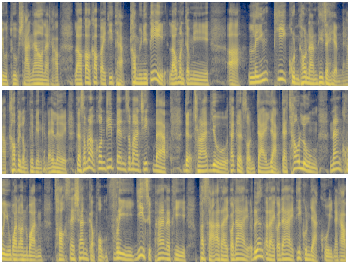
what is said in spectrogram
YouTube Channel นะครับ แล้วก็เข้าไปที่แท็บ Community แล้วมันจะมี ลิงก์ที่คุณเท่านั้นที่จะเห็นนะครับ เข้าไปลงทะเบียนกันได้เลย แต่สำหรับคนที่เป็นสมาชิกแบบ The Tribe อยู่ ถ้าเกิดสนใจอยากจะเช่าลุง นั่งคุย one on one talk session กับผมฟรี 25 นาที ภาษาอะไรก็ได้ เรื่องอะไรก็ได้ที่คุณอยากคุยนะครับ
